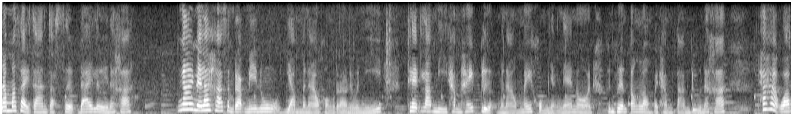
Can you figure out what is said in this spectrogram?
นำมาใส่จานจัดเสิร์ฟได้เลยนะคะ ง่ายไหมล่ะคะสำหรับเมนูยำมะนาวของเราในวันนี้ เคล็ดลับนี้ทำให้เปลือกมะนาวไม่ขมอย่างแน่นอน เพื่อนๆต้องลองไปทำตามดูนะคะ ถ้าหากว่าเ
